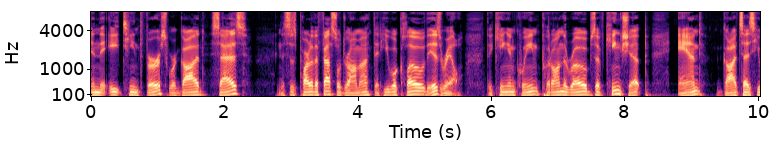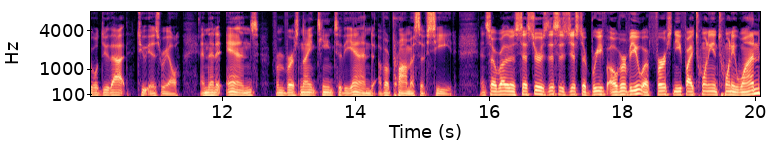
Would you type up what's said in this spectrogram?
in the 18th verse where God says, and this is part of the festal drama, that he will clothe Israel. The king and queen put on the robes of kingship, and God says he will do that to Israel. And then it ends from verse 19 to the end of a promise of seed. And so, brothers and sisters, this is just a brief overview of 1 Nephi 20 and 21,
